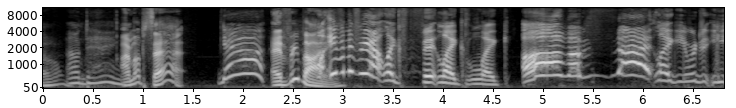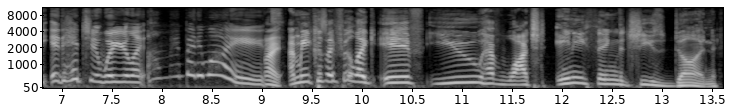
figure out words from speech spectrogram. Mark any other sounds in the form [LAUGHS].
Oh. Oh, dang. I'm upset. yeah. Everybody. Well, even if you're not like fit, like, like, oh, I'm upset. Like, you were, just, it hit you where you're like, oh, Betty White. Right. I mean, because I feel like if you have watched anything that she's done,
